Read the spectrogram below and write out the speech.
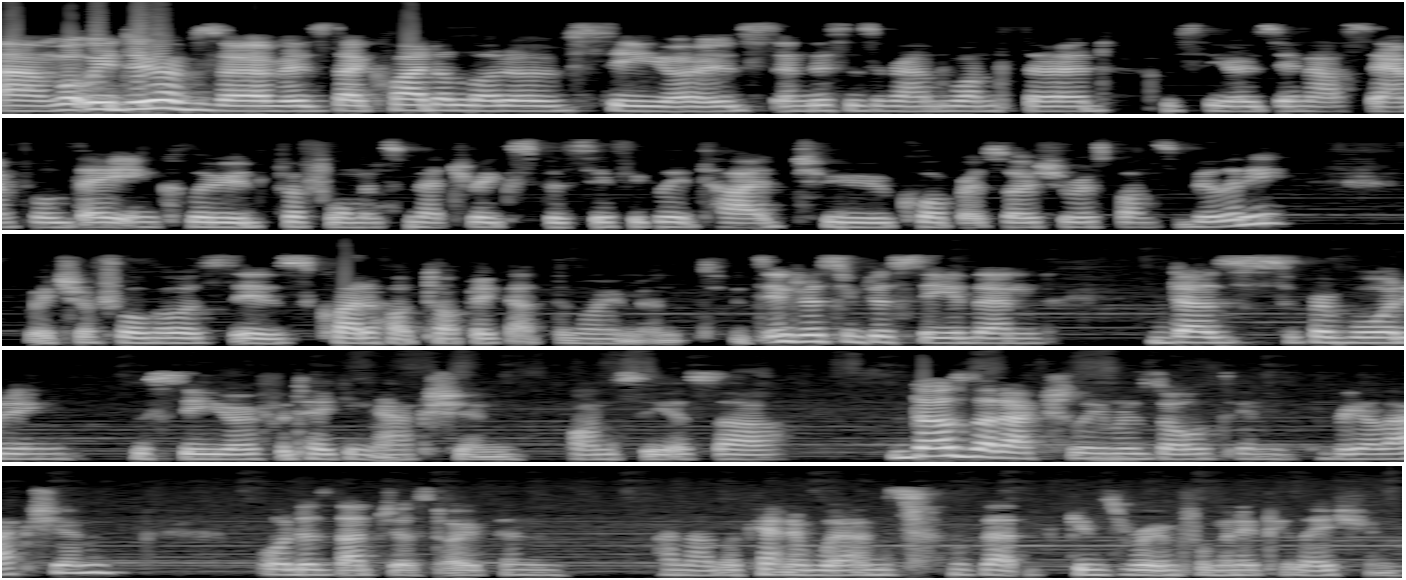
Um, what we do observe is that quite a lot of CEOs, and this is around one third of CEOs in our sample, they include performance metrics specifically tied to corporate social responsibility, which of course is quite a hot topic at the moment. It's interesting to see then does rewarding the CEO for taking action on CSR does that actually result in real action, or does that just open another can of worms that gives room for manipulation?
